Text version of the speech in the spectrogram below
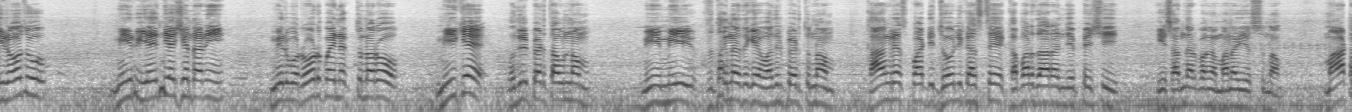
ఈరోజు మీరు ఏం చేసిండ్రని మీరు రోడ్డు పైన ఎక్కుతున్నారో మీకే వదిలిపెడతా ఉన్నాం. మీ మీ కృతజ్ఞతకే వదిలిపెడుతున్నాం. కాంగ్రెస్ పార్టీ జోలికి వస్తే ఖబర్దార్ అని చెప్పేసి ఈ సందర్భంగా మనవి చేస్తున్నాం. మాట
